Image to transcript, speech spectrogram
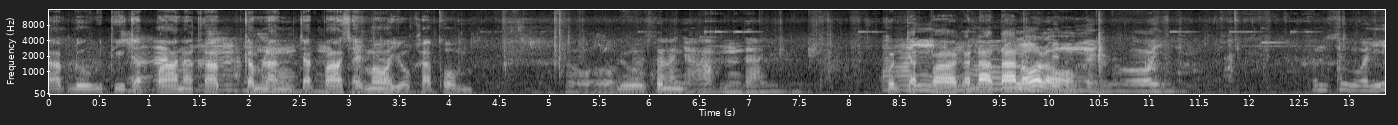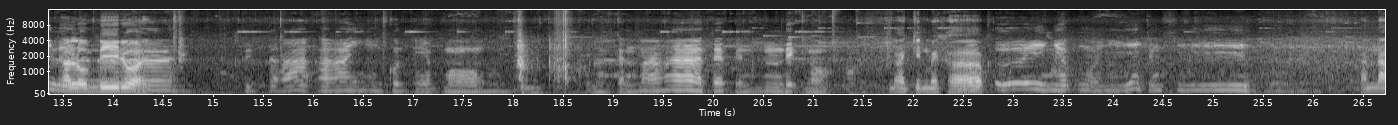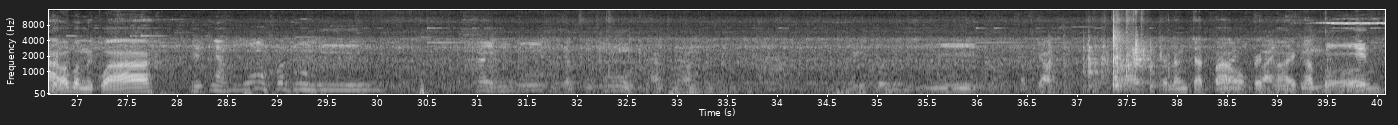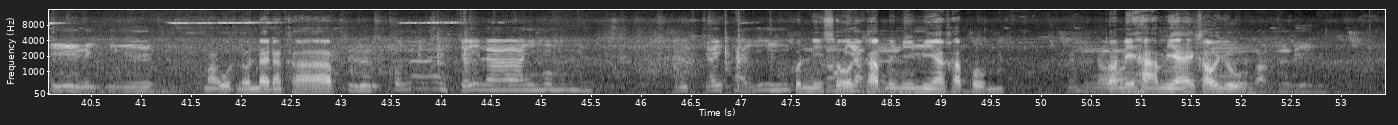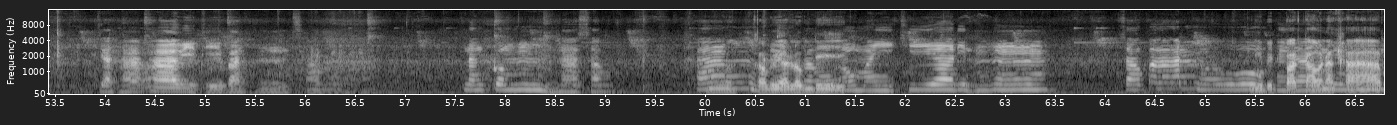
ครับดูวิธีจัดปลานะครับกำลังจัดปลาใส่หม้ออยู่ครับ ผม ดูคนยามใดคนจัดปลาก็หน้าตาล้อหล่อเป็นเหนื่อยลอยคนสวยเลยอารมณ์ดีด้วยติดตาอายคนแอบมองเป็นกันมาแต่เป็นเด็กน้อยน่ากินไหมครับเคยเงียบหน่อยจังทีหันหน้ามาเบิ่งดีกว่า เห็ดหยังคนดีไอ้อยากพูดอยากนำมีคนที่ประจำกำลังจัดปลาออกไปขายครับผมมาอุดหนุนได้นะครับคือคนใจลายคือใจไข่คนนี้โสดครับไม่มีเมียครับผม ตอนนี้หาเมียให้เขาอยู่หวังดีจะหาวิธีบันเศร้า นั่งก้มหน้าเศร้าข้างเขามีอารมณ์ดี เอาไม่เคลียร์ดินสาวบ้านเฮานี่เป็นปลาเก๋านะครับ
